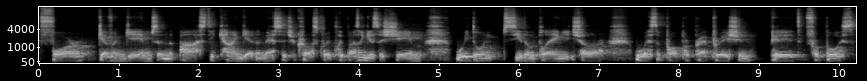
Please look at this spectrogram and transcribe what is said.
for given games in the past, he can get the message across quickly. But I think it's a shame we don't see them playing each other with a proper preparation period for both.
